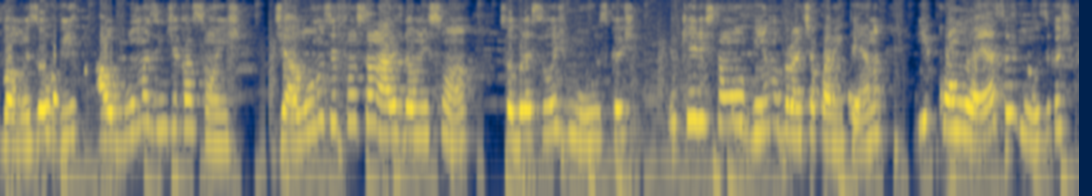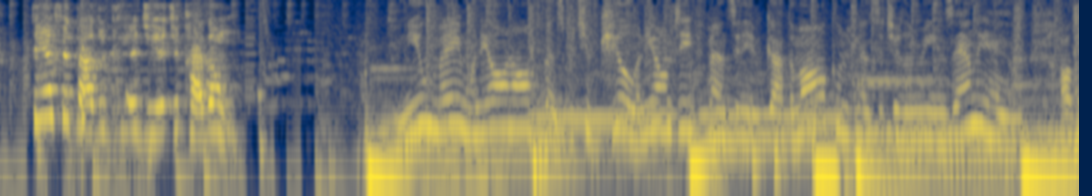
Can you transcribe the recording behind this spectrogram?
vamos ouvir algumas indicações de alunos e funcionários da Uniswan sobre as suas músicas e o que eles estão ouvindo durante a quarentena e como essas músicas têm afetado o dia a dia de cada um. You maim when you're on offense, but you kill when you're on defense, and you've got them all convinced that you're the means and the end. All the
